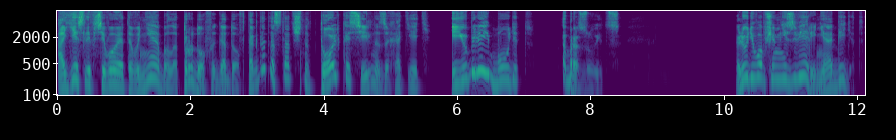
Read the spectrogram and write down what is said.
А если всего этого не было, трудов и годов, тогда достаточно только сильно захотеть. И юбилей будет, образуется. Люди, в общем, не звери, не обидят.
